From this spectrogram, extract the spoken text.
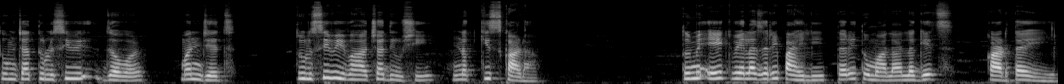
तुमच्या तुळशीजवळ म्हणजेच तुळशी विवाहाच्या दिवशी नक्कीच काढा. तुम्ही एक वेळा जरी पाहिली तरी तुम्हाला लगेच काढता येईल.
